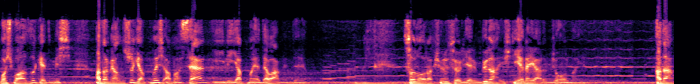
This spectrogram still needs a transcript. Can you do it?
boş boğazlık etmiş. Adam yanlışlık yapmış ama sen iyiliği yapmaya devam et derim. Son olarak şunu söyleyelim. Günah işleyene yardımcı olmayın. Adam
